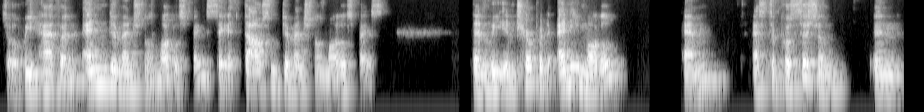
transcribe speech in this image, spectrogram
So if we have an n-dimensional model space, say a thousand dimensional model space, then we interpret any model M as the position in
